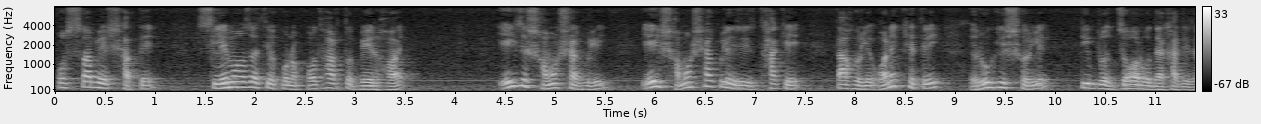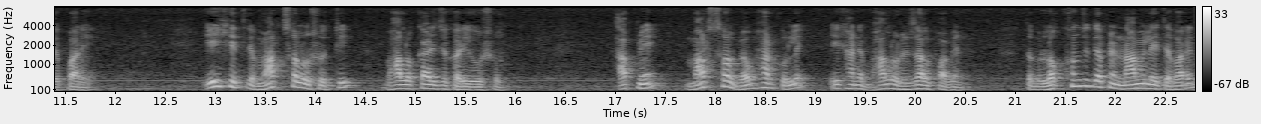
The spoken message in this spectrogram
প্রস্রাবের সাথে স্লেমা জাতীয় কোনো পদার্থ বের হয়। এই যে সমস্যাগুলি এই সমস্যাগুলি যদি থাকে, তাহলে অনেক ক্ষেত্রেই রোগীর শরীরে তীব্র জ্বরও দেখা দিতে পারে। এই ক্ষেত্রে মার্কসল ওষুধটি ভালো কার্যকারী ওষুধ। আপনি মার্কসল ব্যবহার করলে এখানে ভালো রেজাল্ট পাবেন। তবে লক্ষণ যদি আপনি না মিলাইতে পারেন,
